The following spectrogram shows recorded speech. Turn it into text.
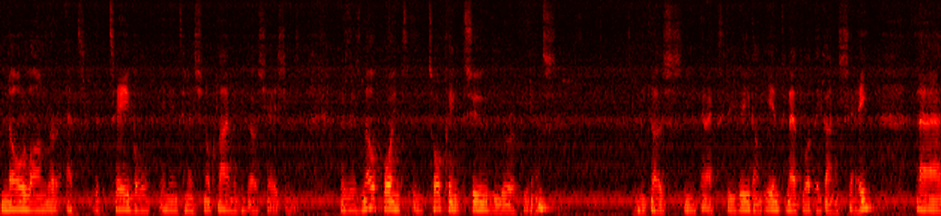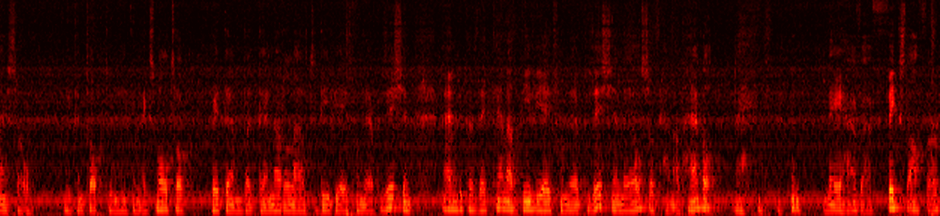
no longer at the table in international climate negotiations. Because there's no point in talking to the Europeans, because you can actually read on the internet what they're going to say. Uh, so you can talk to them, you can make small talk with them, but they're not allowed to deviate from their position. And because they cannot deviate from their position, they also cannot haggle. they have a fixed offer,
